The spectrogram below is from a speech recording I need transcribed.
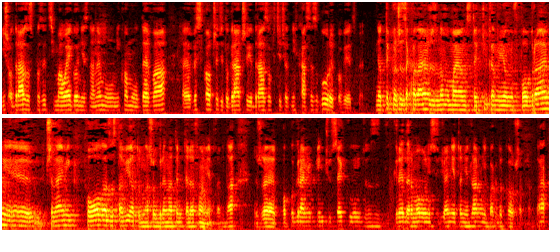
niż od razu z pozycji małego, nieznanemu nikomu deva e, wyskoczyć do graczy i od razu chcieć od nich kasę z góry, powiedzmy. No tylko, że zakładają, że znowu mając te kilka milionów pobrań, e, przynajmniej połowa zostawiła tą naszą grę na tym telefonie, prawda? Że po pograniu 5 sekund grę darmową nie to nie dla mnie, bak do kosza, prawda?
